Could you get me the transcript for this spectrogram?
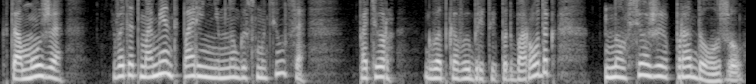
К тому же в этот момент парень немного смутился, потер гладко выбритый подбородок, но все же продолжил.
